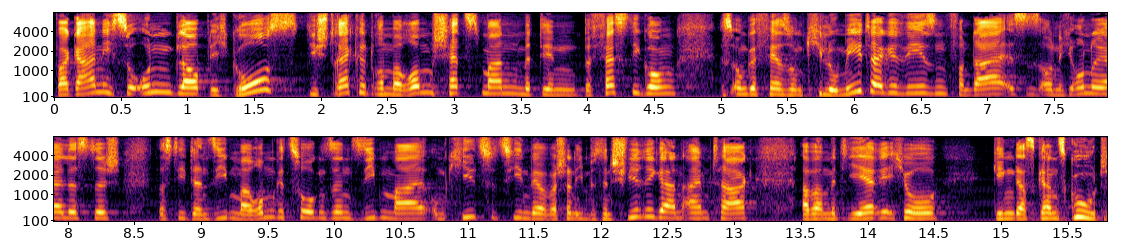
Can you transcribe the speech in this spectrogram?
war gar nicht so unglaublich groß. Die Strecke drumherum, schätzt man mit den Befestigungen, ist ungefähr so ein Kilometer gewesen. Von daher ist es auch nicht unrealistisch, dass die dann siebenmal rumgezogen sind. Siebenmal um Kiel zu ziehen wäre wahrscheinlich ein bisschen schwieriger an einem Tag, aber mit Jericho ging das ganz gut.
